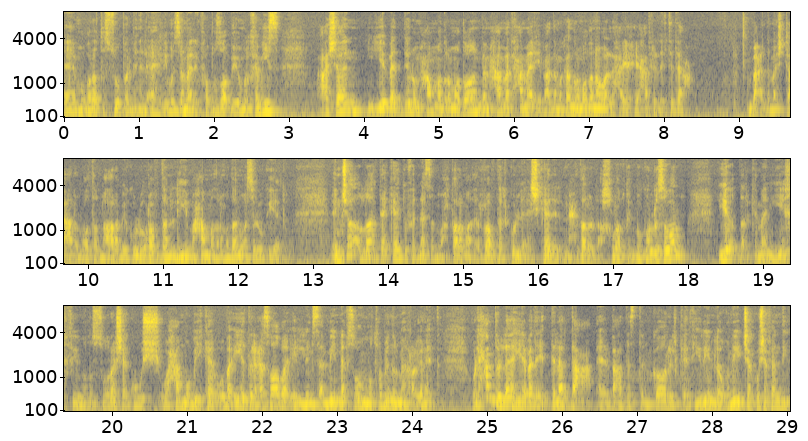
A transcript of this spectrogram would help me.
مباراة السوبر بين الأهلي والزمالك في أبو ظبي يوم الخميس عشان يبدلوا محمد رمضان بمحمد حمائي بعد ما كان رمضان هو اللي هيحيي حفل الافتتاح بعد ما اشتعل الوطن العربي كله رفضا لمحمد رمضان وسلوكياته. إن شاء الله تكاتف الناس المحترمة الرافضة لكل أشكال الانحدار الأخلاقي بكل صوره يقدر كمان يخفي من الصورة شاكوش وحمو بيكا وبقية العصابة اللي مسمين نفسهم مطربين المهرجانات. والحمد لله هي بدأت تندع بعد استنكار الكثيرين لأغنية شاكوش أفندي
